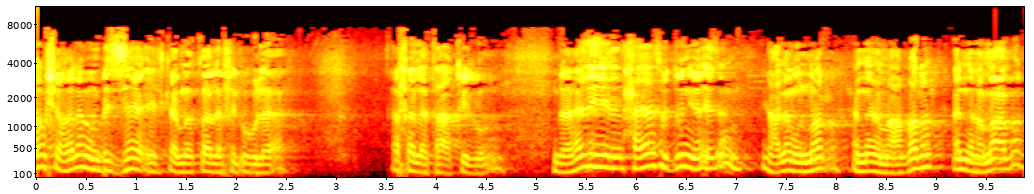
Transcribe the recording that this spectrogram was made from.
أو شغلهم بالزائل كما قال في الأولى. أفلا تعقلون؟ هذه الحياة الدنيا إذن يعلم المرء أنها معبرة أنها معبر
